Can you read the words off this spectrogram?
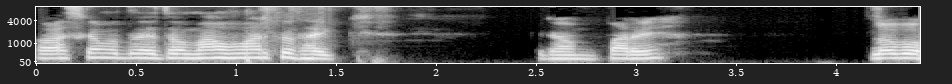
আজকের মতো মা মারতে থাক এরকম পারে। লবো।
